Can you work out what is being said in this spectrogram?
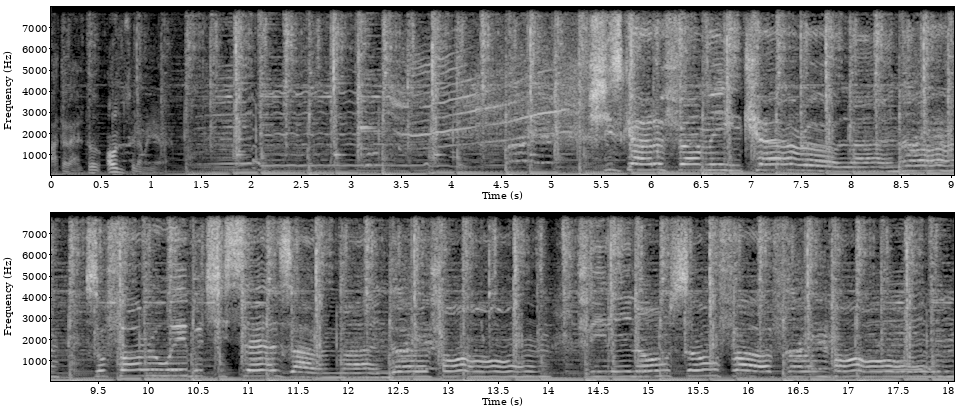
hasta las 11 de la mañana. She's got a family in Carolina, so far away, but she says I remind her of home. So far from home.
